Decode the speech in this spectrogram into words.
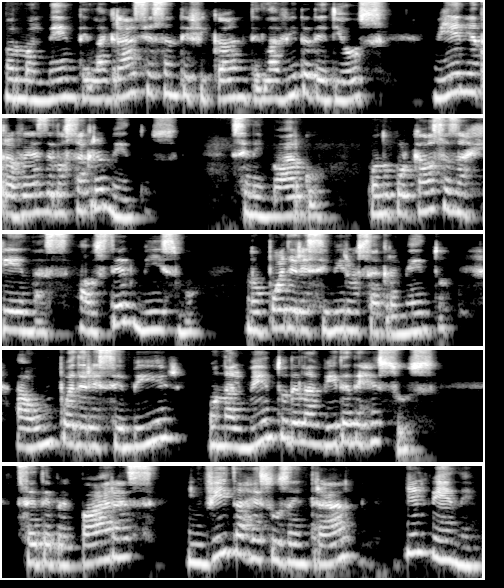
Normalmente, la gracia santificante, la vida de Dios, viene a través de los sacramentos. Sin embargo, cuando por causas ajenas a usted mismo no puede recibir un sacramento, aún puede recibir un alimento de la vida de Jesús. Se te preparas, invita a Jesús a entrar y Él viene.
